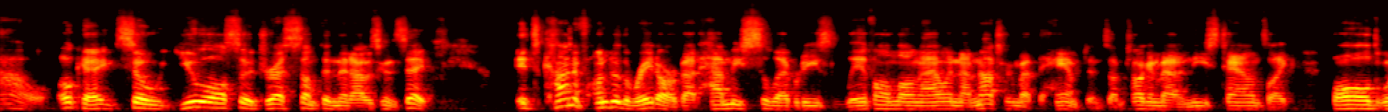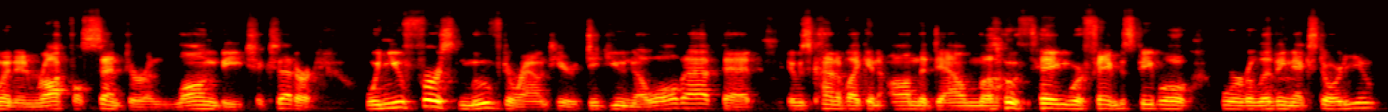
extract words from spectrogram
Wow. Okay. So you also addressed something that I was going to say. It's kind of under the radar about how many celebrities live on Long Island. I'm not talking about the Hamptons. I'm talking about in these towns like Baldwin and Rockville Centre and Long Beach, et cetera. When you first moved around here, did you know all that? That it was kind of like an on the down low thing where famous people were living next door to you?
